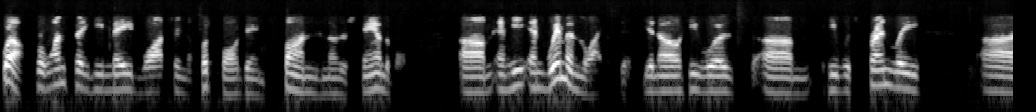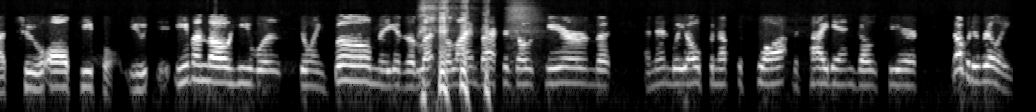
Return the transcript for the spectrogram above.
Well, for one thing, he made watching a football game fun and understandable. Um, and he and women liked it. You know, he was um, he was friendly uh, to all people. You, even though he was doing boom, the, the, the linebacker goes here, and the and then we open up the slot, the tight end goes here. Nobody really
